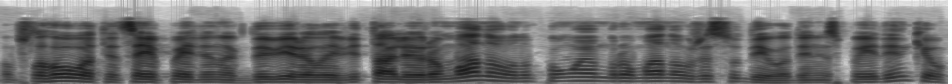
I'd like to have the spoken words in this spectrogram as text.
Обслуговувати цей поєдинок довірили Віталію Романову. Ну, по-моєму, Романов вже судив один із поєдинків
